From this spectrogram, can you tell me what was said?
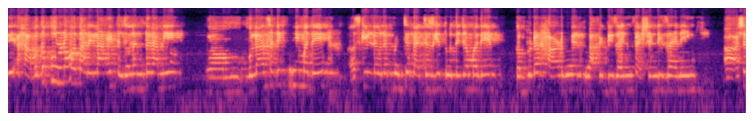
ते हा मग तो पूर्ण होत आलेला आहे. त्याच्यानंतर आम्ही मुलांसाठी फ्री मध्ये स्किल डेव्हलपमेंटचे बॅचेस घेतो. त्याच्यामध्ये computer hardware graphic design fashion designing अशा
